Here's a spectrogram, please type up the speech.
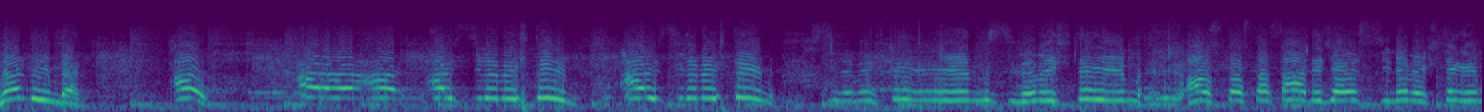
Neredeyim ben? Ay! Ay ay ay! Ay Sine Ay Sine Sinebeş'teyim, Sinebeş'teyim. Ağustos'ta sadece Sinebeş'teyim,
